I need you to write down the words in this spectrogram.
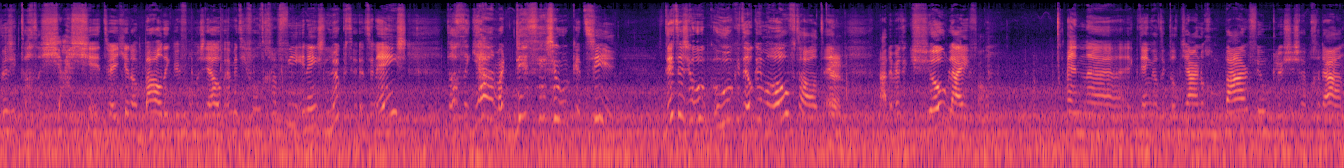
Dus ik dacht, ja shit, weet je, dan baalde ik weer van mezelf. En met die fotografie, ineens lukte het. Ineens dacht ik, ja, maar dit is hoe ik het zie. Dit is hoe ik, hoe ik het ook in mijn hoofd had. En nou, daar werd ik zo blij van. En eh, ik denk dat ik dat jaar nog een paar filmklusjes heb gedaan.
